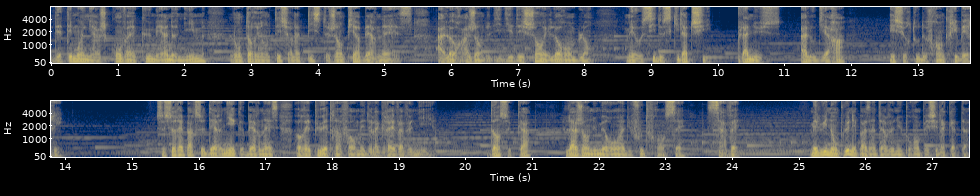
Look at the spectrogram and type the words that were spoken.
Des témoignages convaincus mais anonymes l'ont orienté sur la piste Jean-Pierre Bernès, alors agent de Didier Deschamps et Laurent Blanc, mais aussi de Schilacci, Planus, Aloudiara et surtout de Franck Ribéry. Ce serait par ce dernier que Bernès aurait pu être informé de la grève à venir. Dans ce cas, l'agent numéro un du foot français savait. Mais lui non plus n'est pas intervenu pour empêcher la cata.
